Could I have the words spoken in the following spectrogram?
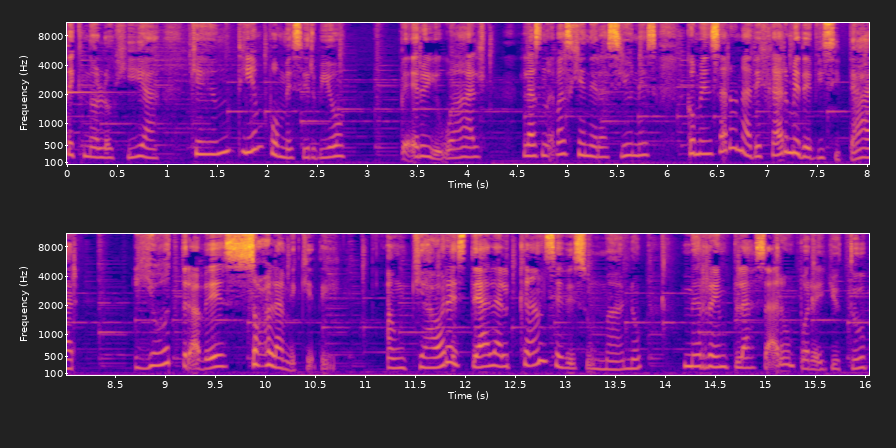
tecnología que un tiempo me sirvió, pero igual las nuevas generaciones comenzaron a dejarme de visitar y otra vez sola me quedé. Aunque ahora esté al alcance de su mano, me reemplazaron por el YouTube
